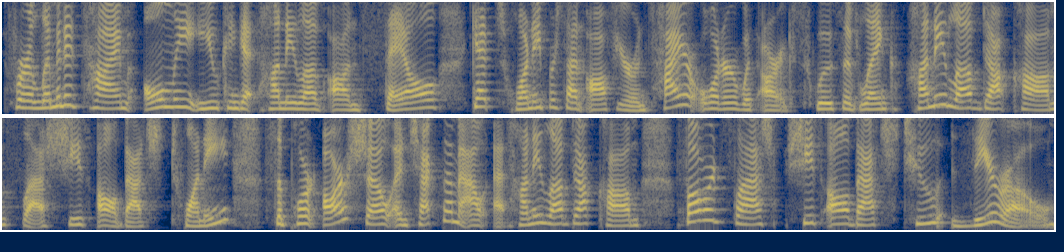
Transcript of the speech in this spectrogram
For a limited time, only you can get Honeylove on sale. Get 20% off your entire order with our exclusive link, honeylove.com slash she's all bach 20. Support our show and check them out at honeylove.com forward slash she's all bach 20.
